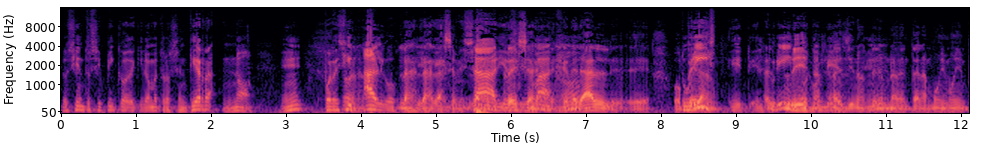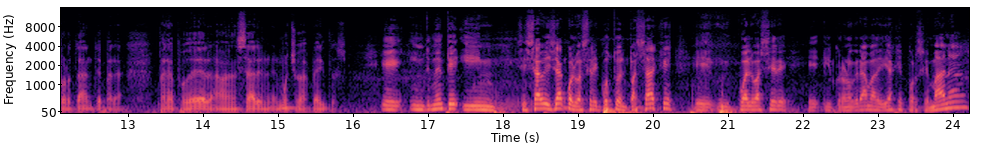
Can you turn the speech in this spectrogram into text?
doscientos y pico de kilómetros en tierra no ¿eh? por decir algo. Las, las, empresarios en general eh, el, turismo, también. Allí nos ¿eh? tenemos una ventana muy, muy importante para, para poder avanzar en, muchos aspectos. Eh, intendente, ¿y se sabe ya cuál va a ser el costo del pasaje? Eh, ¿Cuál va a ser eh, el cronograma de viajes por semana.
